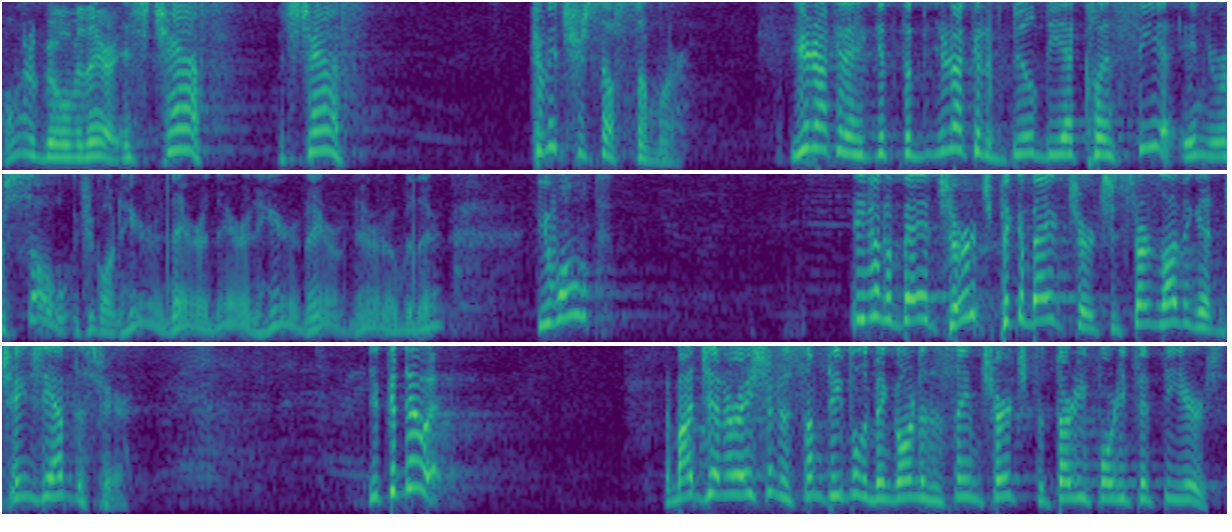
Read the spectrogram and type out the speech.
I'm going to go over there. It's chaff. It's chaff. Commit yourself somewhere. You're not going to get the. You're not going to build the ecclesia in your soul if you're going here and there and there and here and there and there and over there. You won't. Even a bad church, pick a bad church and start loving it and change the atmosphere. You could do it. In my generation, there's some people have been going to the same church for 30, 40, 50 years.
